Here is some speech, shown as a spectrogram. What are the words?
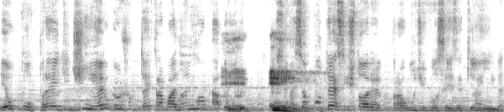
eu comprei de dinheiro que eu juntei trabalhando em locadora. Não sei se eu contei essa história para alguns de vocês aqui ainda.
